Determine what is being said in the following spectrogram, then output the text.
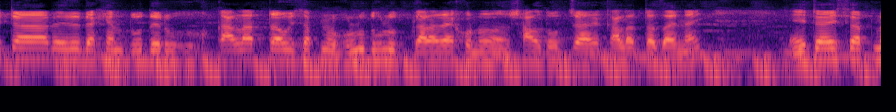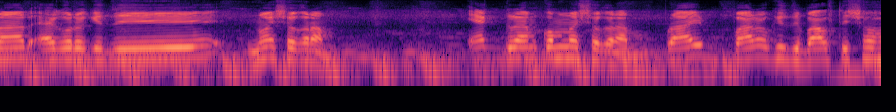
এটার দেখেন দুধের কালারটা হয়েছে আপনার হলুদ হলুদ কালার এখনও শাল দুধ যায়, কালারটা যায় নাই। এটা হচ্ছে আপনার এগারো কেজি নয়শো গ্রাম। এক গ্রাম কম নয়শো গ্রাম, প্রায় বারো কেজি বালতি সহ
